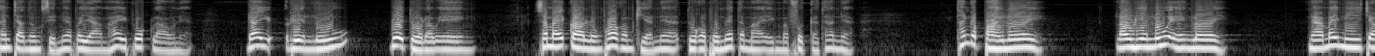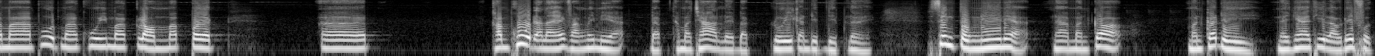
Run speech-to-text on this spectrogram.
ท่านจันทรงศิลป์เนี่ยพยายามให้พวกเราเนี่ยได้เรียนรู้ด้วยตัวเราเอง สมัยก่อนหลวงพ่อคำเขียนเนี่ยตัวกระพลเมตมาเองมาฝึกกับท่านเนี่ยท่านก็ปล่อยเลย เราเรียนรู้เองเลยนะไม่มีจะมาพูดมาคุยมากล่อมมาเปิดคำพูดอะไรให้ฟังไม่มีแบบธรรมชาติเลยแบบลุยกันดิบๆเลย ซึ่งตรงนี้เนี่ย นะมันก็มันก็ดีในแง่ที่เราได้ฝึก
